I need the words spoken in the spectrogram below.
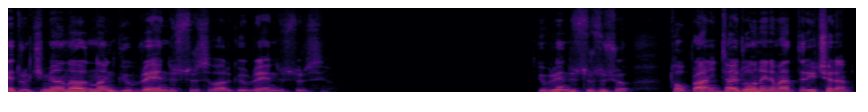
Petrokimyanın ardından gübre endüstrisi var. Gübre endüstrisi. Gübre endüstrisi şu. Toprağın ihtiyacı olan elementleri içeren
